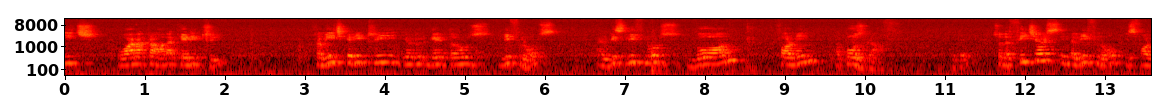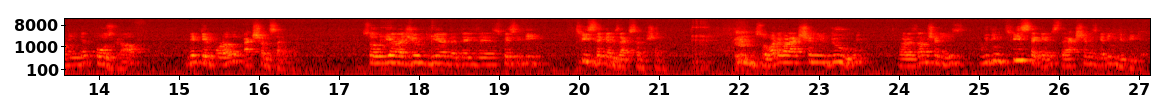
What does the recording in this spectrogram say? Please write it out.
each one after other KD tree. From each KD tree, you will get those leaf nodes, and these leaf nodes go on forming a pose graph. Okay. So the features in the leaf node is forming the pose graph in a temporal action cycle. So we have assumed here that there is a specific three seconds assumption. so whatever action you do, our assumption is within three seconds the action is getting repeated.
